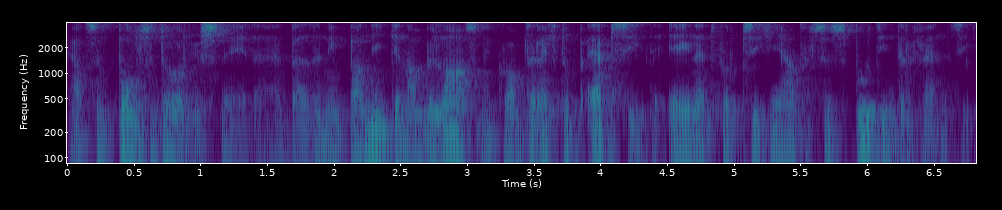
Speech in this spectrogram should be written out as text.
Hij had zijn polsen doorgesneden. Hij belde in paniek een ambulance en kwam terecht op EPSI, de eenheid voor psychiatrische spoedinterventie.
